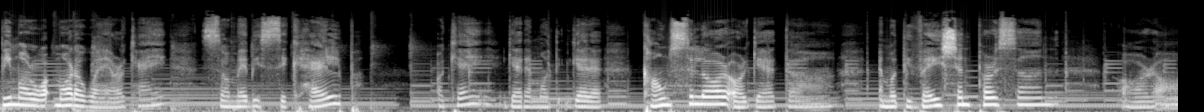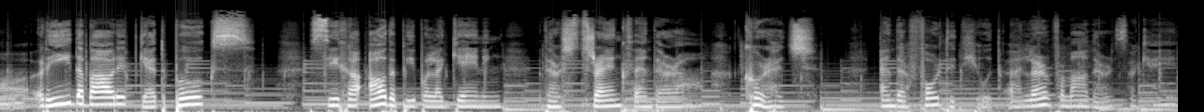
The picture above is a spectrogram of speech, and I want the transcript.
Be more more aware okay? So maybe seek help okay? Get a get a counselor or get uh, a motivation person or uh, read about it get books see how other people are gaining their strength and their uh, courage and their fortitude uh, learn from others okay?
